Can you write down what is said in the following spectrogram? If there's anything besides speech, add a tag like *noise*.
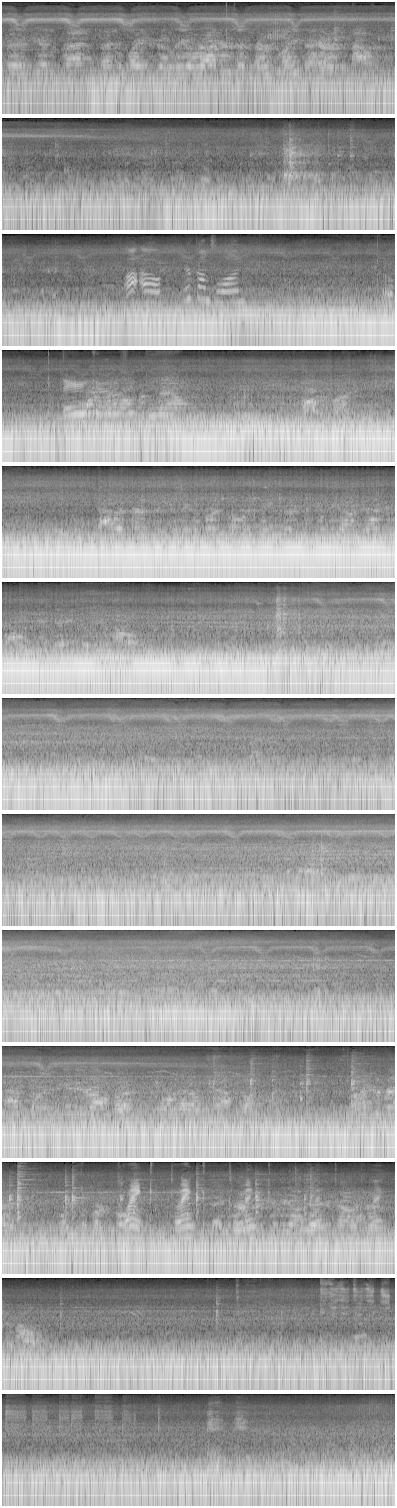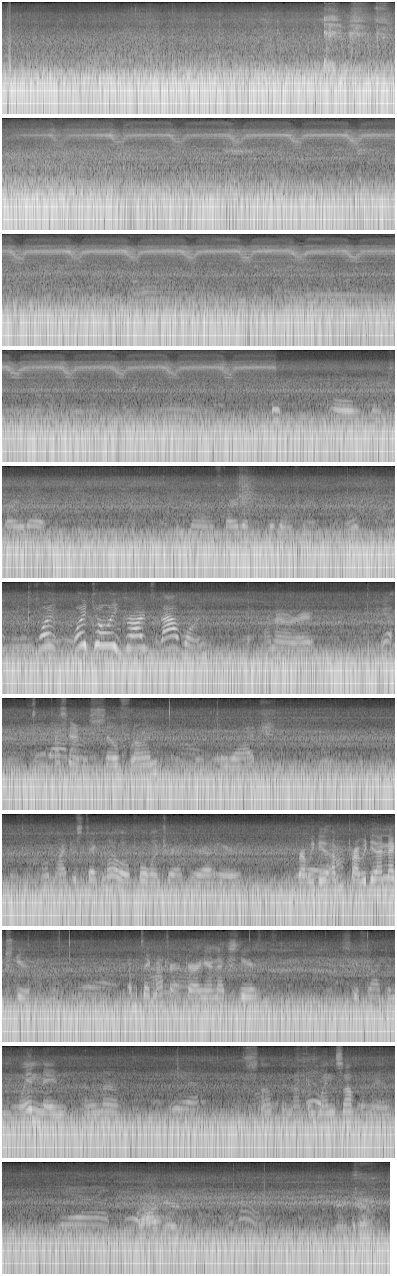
second place to Leo Rogers, and third place to Mallard. Uh-oh, here comes one. Till he drives that one. I know, right? Yeah. see That's gonna be so fun to watch. I might just take my little pulling tractor out here. Probably do. I'm gonna probably do that next year. Probably take my tractor out here next year. See if I can win, maybe. I don't know. Yeah. Something. I could win something, man. Yeah. Roger.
